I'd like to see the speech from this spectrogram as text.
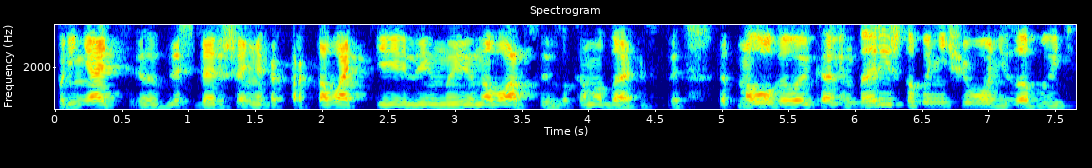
принять э, для себя решение, как трактовать те или иные инновации в законодательстве. Это налоговые календари, чтобы ничего не забыть,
